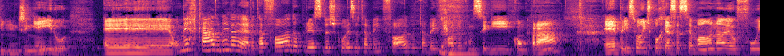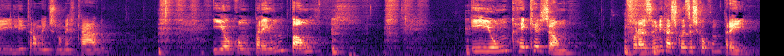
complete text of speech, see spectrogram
em dinheiro. É, o mercado, né, galera? Tá foda o preço das coisas, tá bem foda, tá bem foda conseguir comprar. É, principalmente porque essa semana eu fui literalmente no mercado e eu comprei um pão e um requeijão. Foram as únicas coisas que eu comprei.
